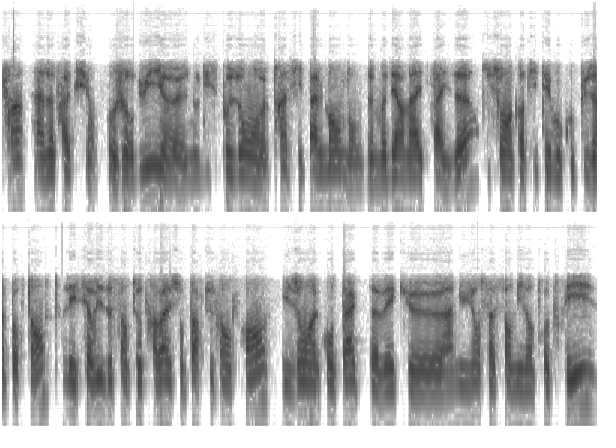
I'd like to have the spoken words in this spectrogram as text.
frein à notre action. Aujourd'hui, euh, nous disposons euh, principalement donc de Moderna et Pfizer qui sont en quantité beaucoup plus importante. Les services de santé au travail sont partout en France. Ils ont un contact avec 1 500 000 entreprises,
